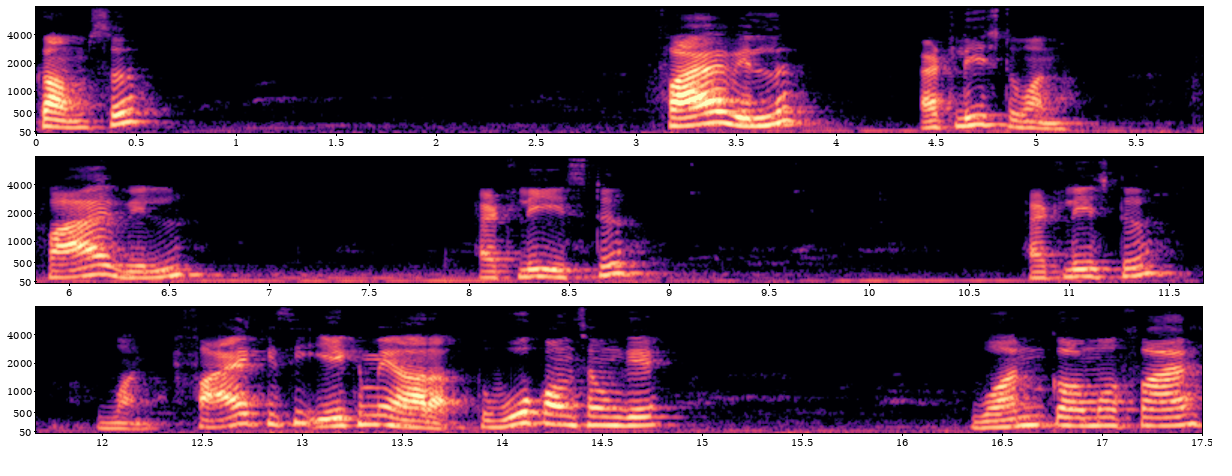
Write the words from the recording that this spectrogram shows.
comes five will at least one five will at least at least one five किसी एक में आ रहा तो वो कौन से होंगे? One comma five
